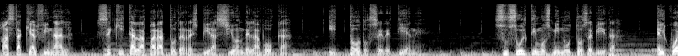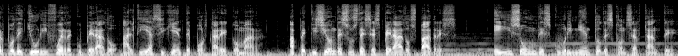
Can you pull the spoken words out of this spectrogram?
hasta que al final se quita el aparato de respiración de la boca y todo se detiene. Sus últimos minutos de vida. El cuerpo de Yuri fue recuperado al día siguiente por Tarek Omar, a petición de sus desesperados padres, e hizo un descubrimiento desconcertante.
